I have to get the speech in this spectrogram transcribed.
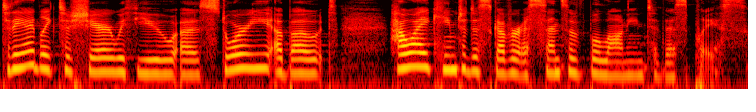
Today, I'd like to share with you a story about how I came to discover a sense of belonging to this place.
